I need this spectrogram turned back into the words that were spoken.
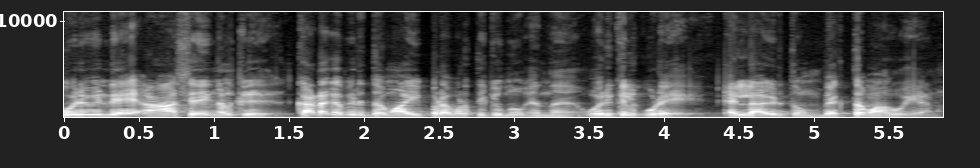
ഗുരുവിന്റെ ആശയങ്ങൾക്ക് ഘടകവിരുദ്ധമായി പ്രവർത്തിക്കുന്നു എന്ന് ഒരിക്കൽ കൂടെ എല്ലായിടത്തും വ്യക്തമാവുകയാണ്.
